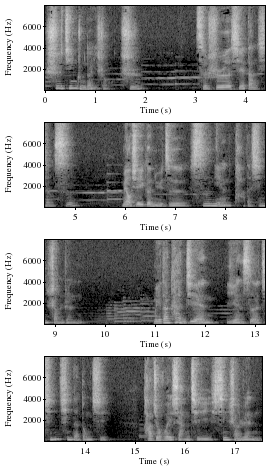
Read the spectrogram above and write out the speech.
诗经》中的一首诗。此诗写单相思，描写一个女子思念她的心上人。每当看见颜色青青的东西，他就会想起心上人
